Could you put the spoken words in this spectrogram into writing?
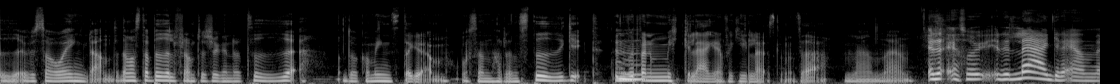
i USA och England. Den var stabil fram till 2010. Och då kom Instagram och sen har den stigit. Den är mm. fortfarande mycket lägre än för killar ska man säga. Men, um, är, det, alltså, är det lägre än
